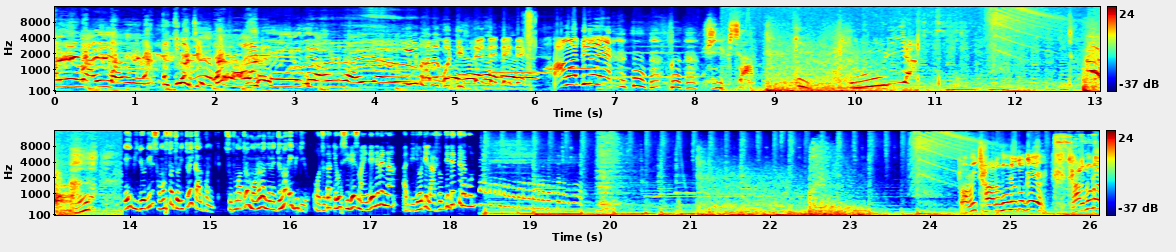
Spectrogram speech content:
আমি বাড়ি যাব। কি বলছে? আমি ভেঙে গেছি, আমি বাড়ি যাব। কীভাবে করছিস? দেখ দেখ দেখ দেখ। আমার দিকে দেখ। এই ভিডিওটির সমস্ত চরিত্রই কাল্পনিক। শুধুমাত্র মনোরঞ্জনের জন্য এই ভিডিও। অযথা কেউ সিরিয়াস মাইন্ডে নেবেন না, আর ভিডিওটি লাস্ট দেখতে থাকুন। আমি ছাড়বো না তোকে, ছাড়বো না।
